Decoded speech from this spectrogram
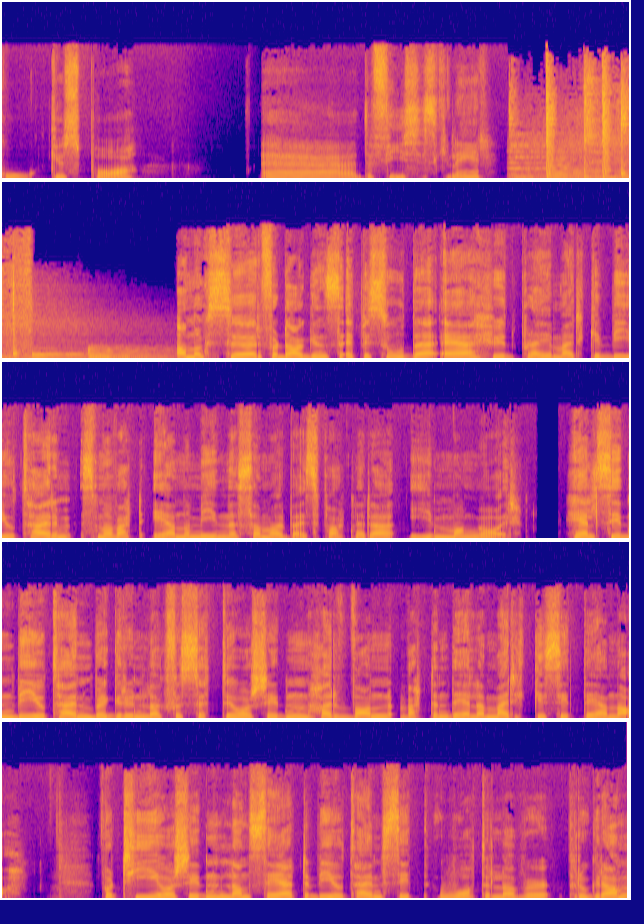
fokus på eh, det fysiske lenger. Annonsør for dagens episode er hudpleiemerket Bioterm, som har vært en av mine samarbeidspartnere i mange år. Helt siden Bioterm ble grunnlagt for 70 år siden, har vann vært en del av merket sitt DNA. For ti år siden lanserte Bioterm sitt Waterlover-program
